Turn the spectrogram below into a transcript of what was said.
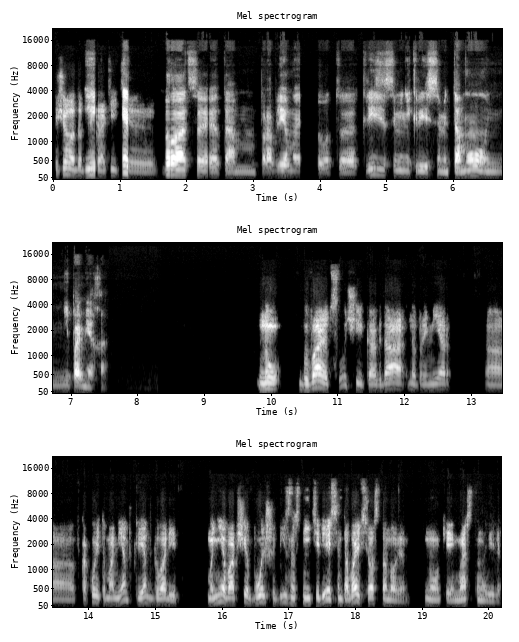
Почему надо прекратить... И э, ситуация, там, проблемы вот, э, кризисами, не кризисами, тому не помеха. Ну, бывают случаи, когда, например, а, в какой-то момент клиент говорит, мне вообще больше бизнес не интересен, давай все остановим. Ну окей, мы остановили.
